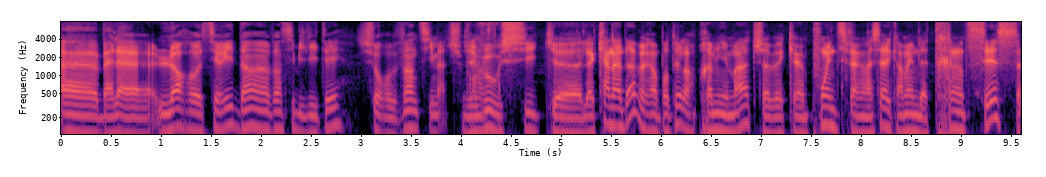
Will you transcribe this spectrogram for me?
euh, bah, la- leur série d'invincibilité sur 26 matchs. J'ai vu aussi que le Canada avait remporté leur premier match avec un point différentiel quand même de 36.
